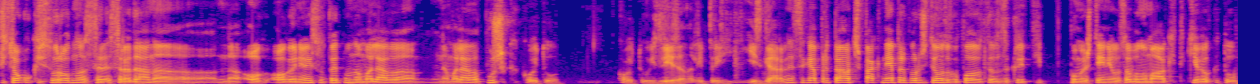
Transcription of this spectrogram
висококислородна среда на, на огъня и съответно намалява, намалява пушъка, който който излиза нали, при изгаряне. Сега предполагам, че пак не е препоръчително да го ползвате в закрити помещения, особено малки такива като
